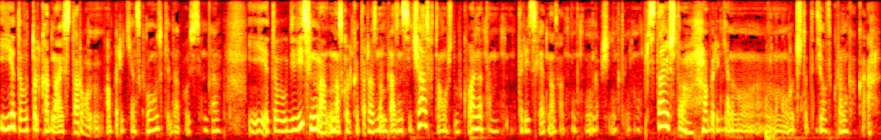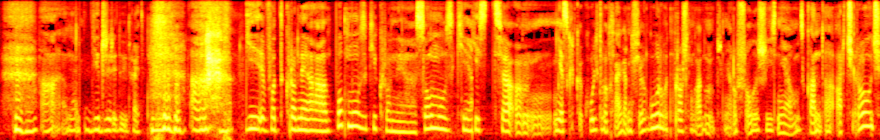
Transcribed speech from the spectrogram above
И это вот только одна из сторон аборигенской музыки, допустим, да. И это удивительно, насколько это разнообразно сейчас, потому что буквально там 30 лет назад никто, вообще никто не мог представить, что аборигены могут что-то делать, кроме как uh-huh. а, на диджериду играть. а, и вот кроме а, поп-музыки, кроме сол-музыки, есть а, несколько культовых, наверное, фигур. Вот в прошлом году, например, ушел из жизни музыкант Арчи Роуч,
